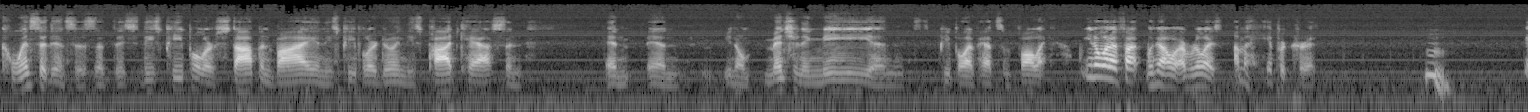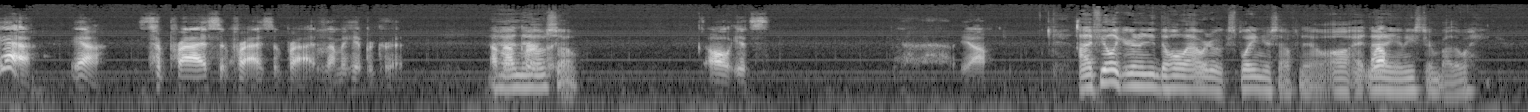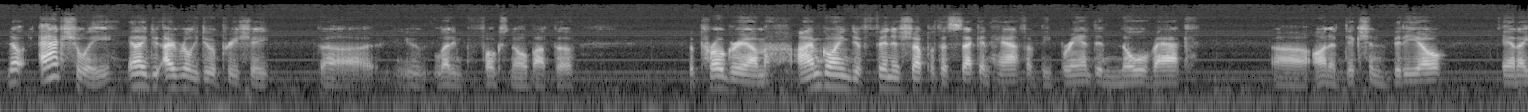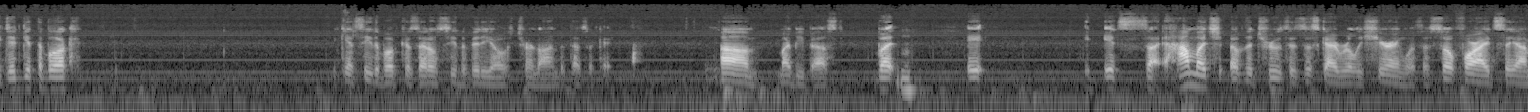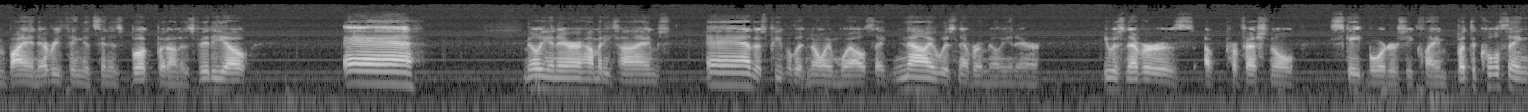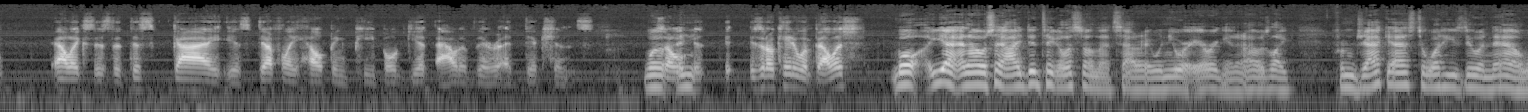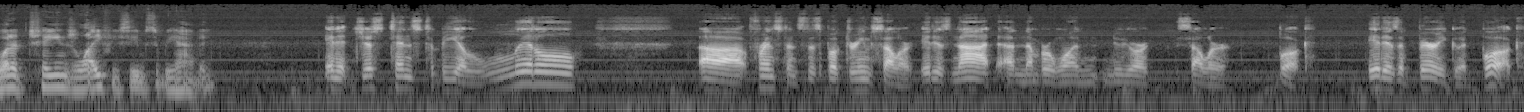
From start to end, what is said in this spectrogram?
coincidences that these these people are stopping by and these people are doing these podcasts and and and you know mentioning me and people I've had some falling. You know what I thought? You know, I realized I'm a hypocrite. Hmm. Yeah, yeah. Surprise, surprise, surprise! I'm a hypocrite. I'm not and how perfect. so? Oh, it's yeah. I feel like you're going to need the whole hour to explain yourself now uh, at Well- 9 a.m. Eastern, by the way. No, actually, and I do. I really do appreciate uh, you letting folks know about the the program. I'm going to finish up with the second half of the Brandon Novak uh, on addiction video, and I did get the book. Can't see the book because I don't see the video turned on, but that's okay. Um, might be best, but Mm. it it's uh, how much of the truth is this guy really sharing with us? So far, I'd say I'm buying everything that's in his book, but on his video, eh, millionaire, how many times? Eh, there's people that know him well say, no, he was never a millionaire. He was never as a professional skateboarder as he claimed. But the cool thing, Alex, is that this guy is definitely helping people get out of their addictions. Well, so, and- is, is it okay to embellish? well, yeah, and I would say I did take a listen on that Saturday when you were arrogant, and I was like, from Jackass to what he's doing now, what a changed life he seems to be having. and it just tends to be a little. Uh, for instance, this book, Dream Seller, it is not a number one New York seller book. It is a very good book,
